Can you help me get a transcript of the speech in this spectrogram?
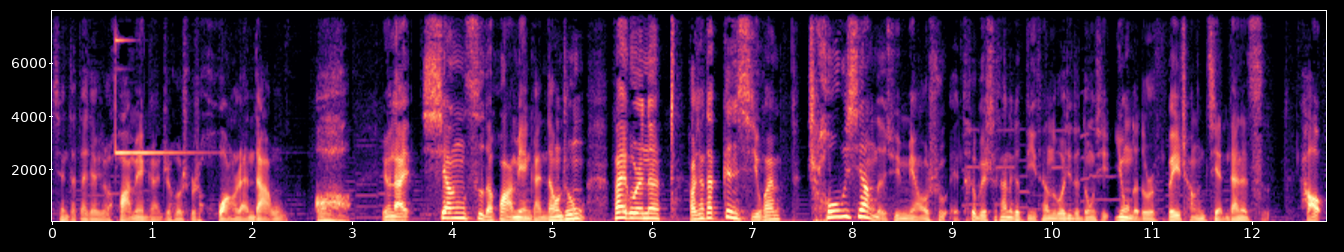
现在大家有了画面感之后，是不是恍然大悟？哦，原来相似的画面感当中，外国人呢，好像他更喜欢抽象的去描述，哎，特别是他那个底层逻辑的东西，用的都是非常简单的词。好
